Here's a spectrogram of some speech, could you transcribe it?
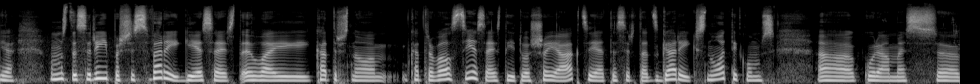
Jā, mums tas ir īpaši svarīgi iesaist, lai katrs no, katra valsts iesaistītos šajā akcijā. Tas ir tāds garīgs notikums, uh, kurā mēs uh,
